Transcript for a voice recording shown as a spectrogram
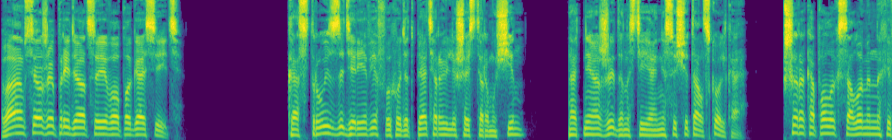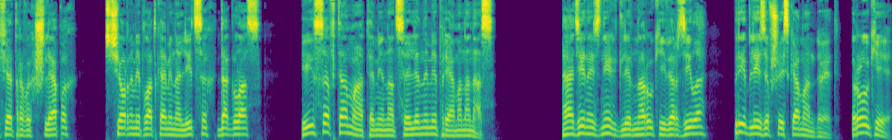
Вам все же придется его погасить. К костру из-за деревьев выходят пятеро или шестеро мужчин. От неожиданности я не сосчитал сколько. В широкополых соломенных и фетровых шляпах, с черными платками на лицах до глаз и с автоматами, нацеленными прямо на нас. Один из них, длиннорукий Верзила, приблизившись, командует. «Руки!»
